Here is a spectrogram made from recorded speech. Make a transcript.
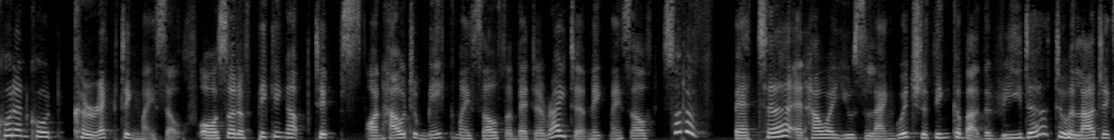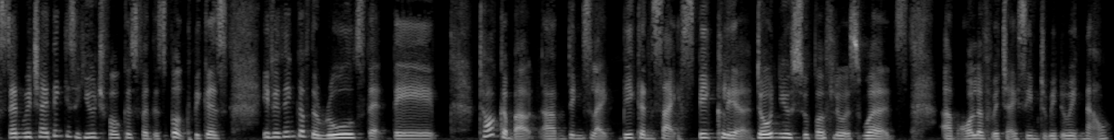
quote unquote correcting myself or sort of picking up tips on how to make myself a better writer, make myself sort of better at how I use language to think about the reader to a large extent, which I think is a huge focus for this book. Because if you think of the rules that they talk about, um, things like be concise, be clear, don't use superfluous words, um, all of which I seem to be doing now,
